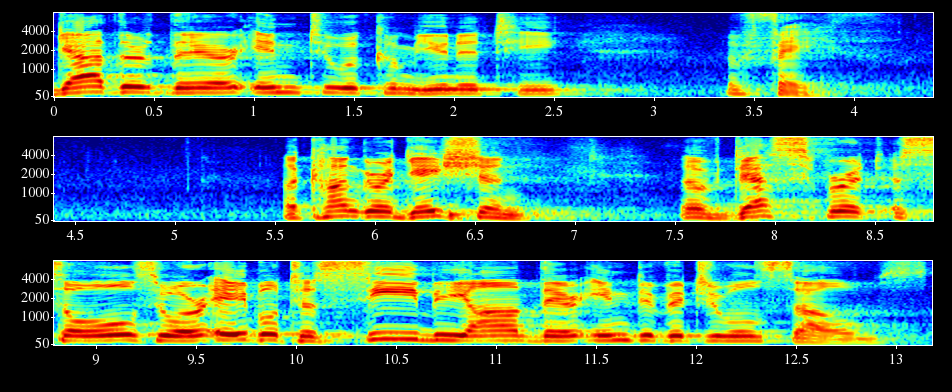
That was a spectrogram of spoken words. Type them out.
gathered there into a community of faith. A congregation of desperate souls who are able to see beyond their individual selves,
